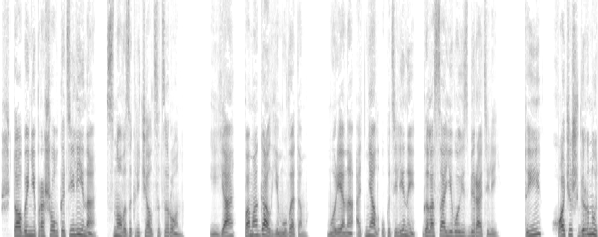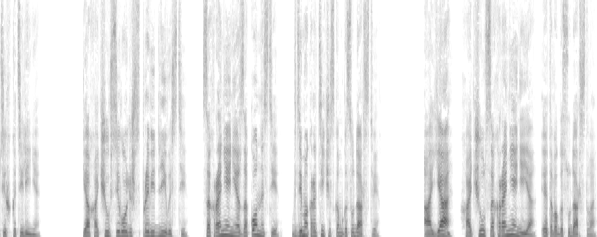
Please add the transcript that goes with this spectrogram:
«Чтобы не прошел Кателина!» — снова закричал Цицерон. И я помогал ему в этом. Мурена отнял у Кателины голоса его избирателей. «Ты хочешь вернуть их Кателине?» «Я хочу всего лишь справедливости, сохранения законности в демократическом государстве. А я хочу сохранения этого государства.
